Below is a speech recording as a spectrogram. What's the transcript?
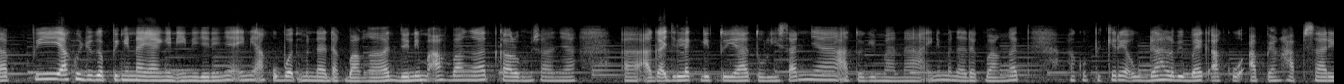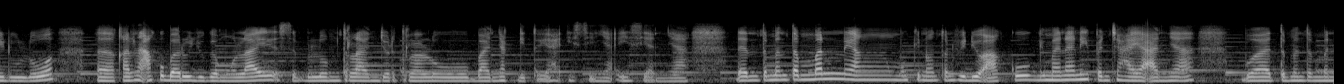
tapi aku juga pingin nayangin ini. Jadinya ini aku buat mendadak banget. Jadi maaf banget kalau misalnya uh, agak jelek gitu ya tulisannya atau gimana. Ini mendadak banget. Aku pikir ya udah lebih baik aku up yang hapsari dulu. Uh, karena aku baru juga mulai sebelum terlanjur terlalu banyak gitu ya isinya isiannya. Dan teman-teman yang mungkin nonton video aku gimana nih pencahayaannya? Buat teman-teman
